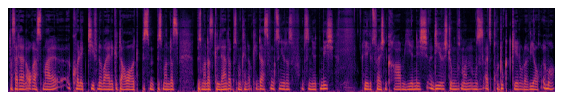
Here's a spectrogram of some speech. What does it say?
Das hat dann auch erstmal kollektiv eine Weile gedauert, bis, bis man das, bis man das gelernt hat, bis man kennt, okay, das funktioniert, das funktioniert nicht. Hier gibt es vielleicht einen Graben, hier nicht. In die Richtung muss man, muss es als Produkt gehen oder wie auch immer,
